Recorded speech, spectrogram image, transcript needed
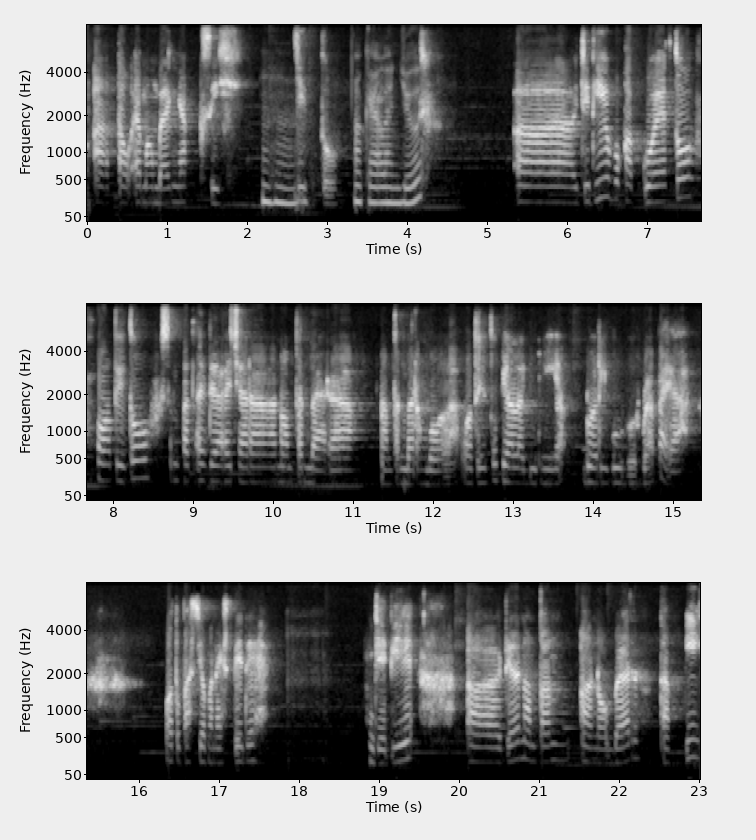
atau emang banyak sih Mhm. gitu. Oke lanjut. Uh, jadi bokap gue tuh waktu itu sempat ada acara nonton bareng, nonton bareng bola. Waktu itu Piala Dunia 2000 berapa ya? Waktu pas zaman SD deh. Jadi uh, dia nonton uh, nobar tapi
